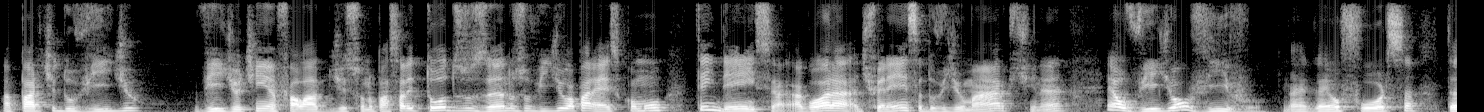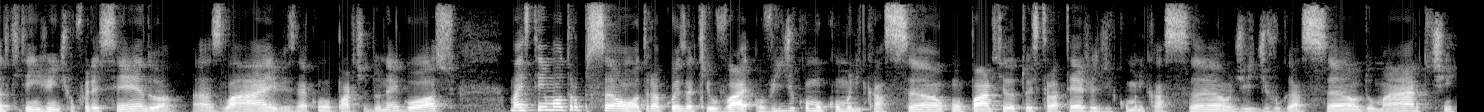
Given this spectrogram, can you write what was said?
a parte do vídeo, Vídeo, eu tinha falado disso no passado e todos os anos o vídeo aparece como tendência. Agora a diferença do vídeo marketing, né, é o vídeo ao vivo, né, ganhou força, tanto que tem gente oferecendo as lives, né, como parte do negócio, mas tem uma outra opção, outra coisa aqui, o, o vídeo como comunicação, como parte da tua estratégia de comunicação, de divulgação, do marketing,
